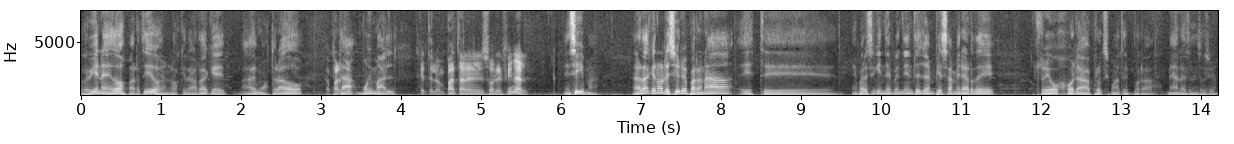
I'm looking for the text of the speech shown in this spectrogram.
Porque viene de dos partidos en los que la verdad que ha demostrado Aparte- está muy mal. Que te lo empatan en el, sobre el final. Encima. La verdad que no le sirve para nada. Este, me parece que Independiente ya empieza a mirar de reojo la próxima temporada. Me da la sensación.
